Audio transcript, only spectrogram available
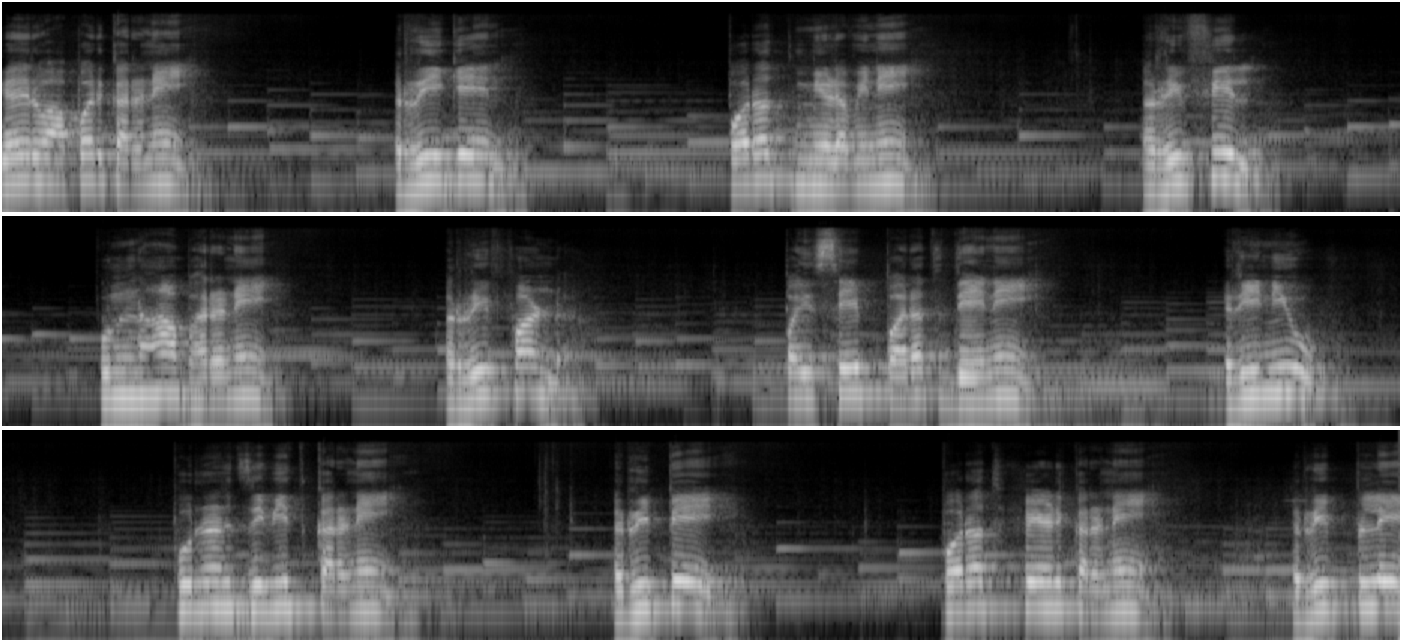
गैरवापर करणे रिगेन परत मिळविणे रिफिल पुन्हा भरणे. रिफंड पैसे परत देणे रिन्यू पुनर्जीवित करणे रिपे परतफेड करणे रिप्ले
